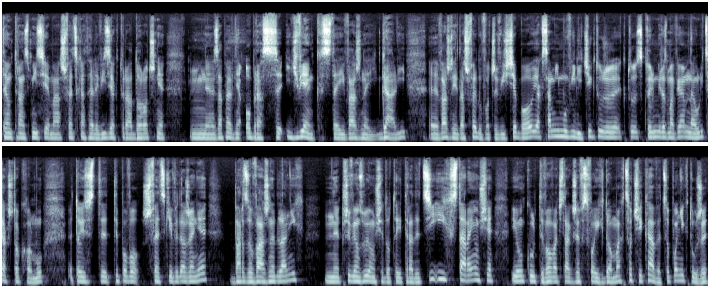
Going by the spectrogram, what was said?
tę transmisję ma szwedzka telewizja, która dorocznie mm, zapewnia obraz i dźwięk z tej ważnej gali, e, ważnej dla Szwedów oczywiście, bo jak sami mówili ci, którzy, z którymi rozmawiałem na ulicach Sztokholmu, to jest typowo szwedzkie wydarzenie, bardzo ważne dla nich przywiązują się do tej tradycji i starają się ją kultywować także w swoich domach. Co ciekawe, co po niektórzy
